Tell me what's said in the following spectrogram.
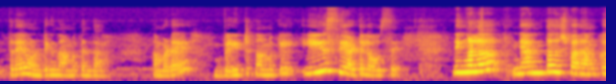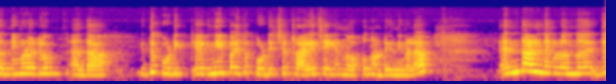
ഇത്രയും ഉണ്ടെങ്കിൽ നമുക്ക് എന്താ? നമ്മുടെ വെയിറ്റ് നമുക്ക് ഈസി ആയിട്ട് ലോസ് നിങ്ങൾ ഞാൻ എന്താണെന്ന് വെച്ചാൽ പറയാം നമുക്ക് നിങ്ങളൊരു എന്താ ഇത് കുടി ഇനിയിപ്പോൾ ഇത് കുടിച്ച് ട്രൈ ചെയ്യാൻ നോക്കുന്നുണ്ടെങ്കിൽ നിങ്ങൾ എന്താണ് നിങ്ങളൊന്ന് ഇത്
